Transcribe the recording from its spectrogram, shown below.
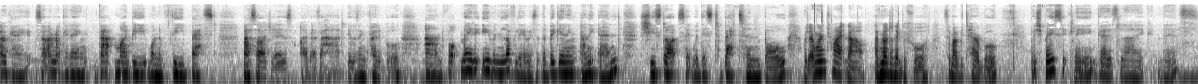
Okay, so I'm not kidding, that might be one of the best massages I've ever had. It was incredible. And what made it even lovelier is at the beginning and the end, she starts it with this Tibetan bowl, which I'm going to try it now. I've not done it before, so it might be terrible. But she basically goes like this,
